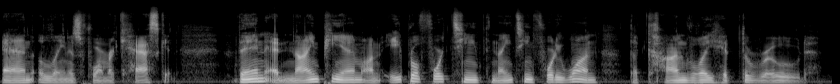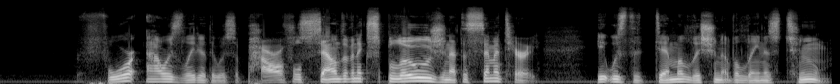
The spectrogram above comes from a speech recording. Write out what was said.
and Elena's former casket. Then at 9 p.m. on April 14, 1941, the convoy hit the road. Four hours later, there was a powerful sound of an explosion at the cemetery. It was the demolition of Elena's tomb.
